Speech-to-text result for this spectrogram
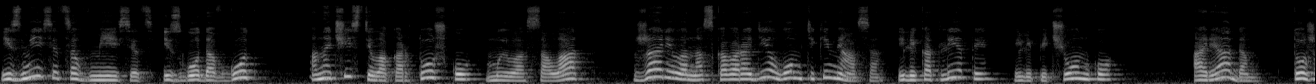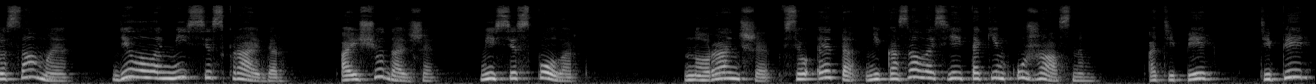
из месяца в месяц, из года в год она чистила картошку, мыла салат, жарила на сковороде ломтики мяса или котлеты, или печенку. А рядом то же самое делала миссис Крайдер, а еще дальше миссис Поллард. Но раньше все это не казалось ей таким ужасным. А теперь, теперь,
